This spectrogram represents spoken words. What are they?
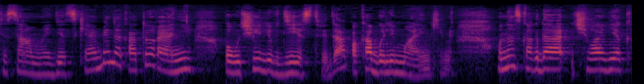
те самые детские обиды, которые они получили в детстве, да, пока были маленькими. У нас, когда человек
